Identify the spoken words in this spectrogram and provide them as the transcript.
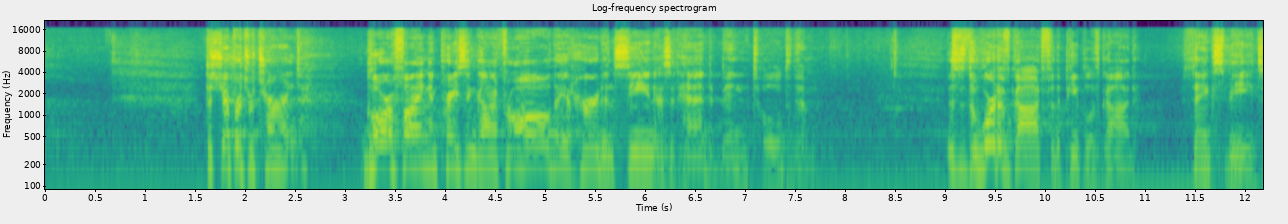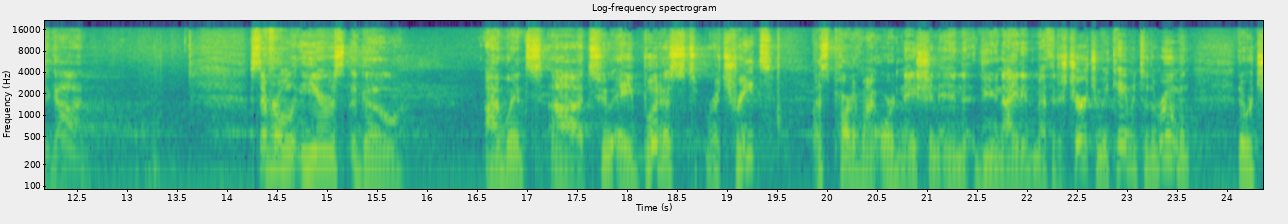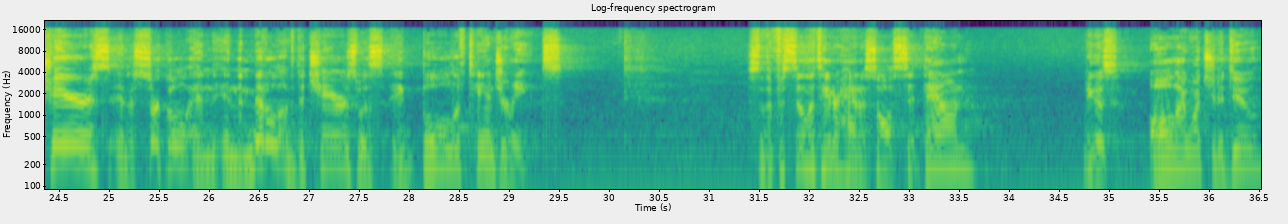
The shepherds returned, glorifying and praising God for all they had heard and seen as it had been told them. This is the word of God for the people of God. Thanks be to God. Several years ago, I went uh, to a Buddhist retreat as part of my ordination in the United Methodist Church, and we came into the room and there were chairs in a circle, and in the middle of the chairs was a bowl of tangerines. So the facilitator had us all sit down. And he goes, All I want you to do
